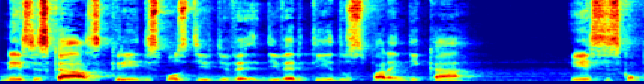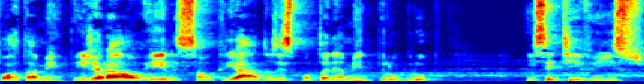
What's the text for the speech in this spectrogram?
Nesses casos, crie dispositivos divertidos para indicar esses comportamentos. Em geral, eles são criados espontaneamente pelo grupo. Incentive isso,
